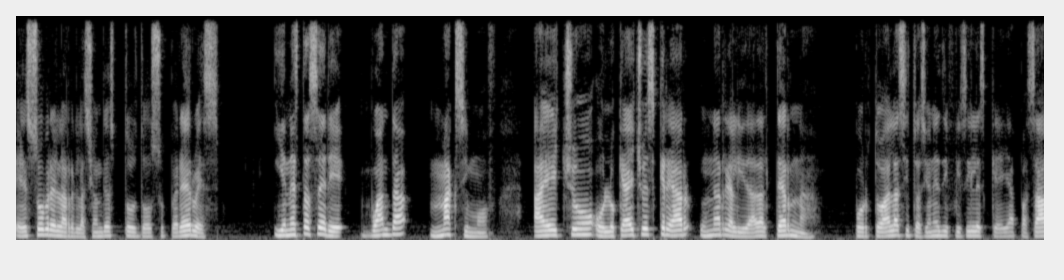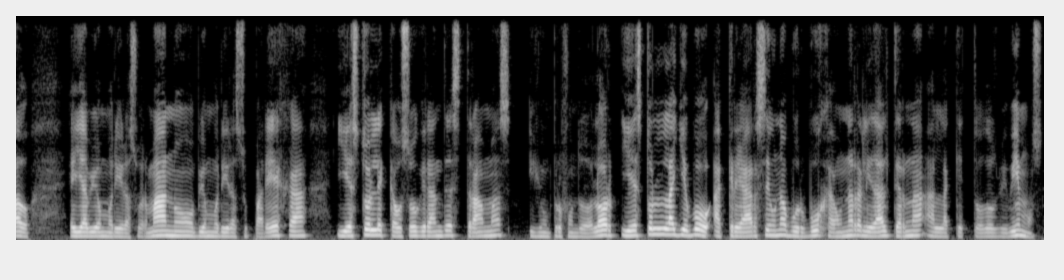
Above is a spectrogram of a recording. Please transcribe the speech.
es sobre la relación de estos dos superhéroes. Y en esta serie, Wanda Maximoff ha hecho, o lo que ha hecho es crear una realidad alterna por todas las situaciones difíciles que ella ha pasado. Ella vio morir a su hermano, vio morir a su pareja, y esto le causó grandes tramas y un profundo dolor. Y esto la llevó a crearse una burbuja, una realidad alterna a la que todos vivimos,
